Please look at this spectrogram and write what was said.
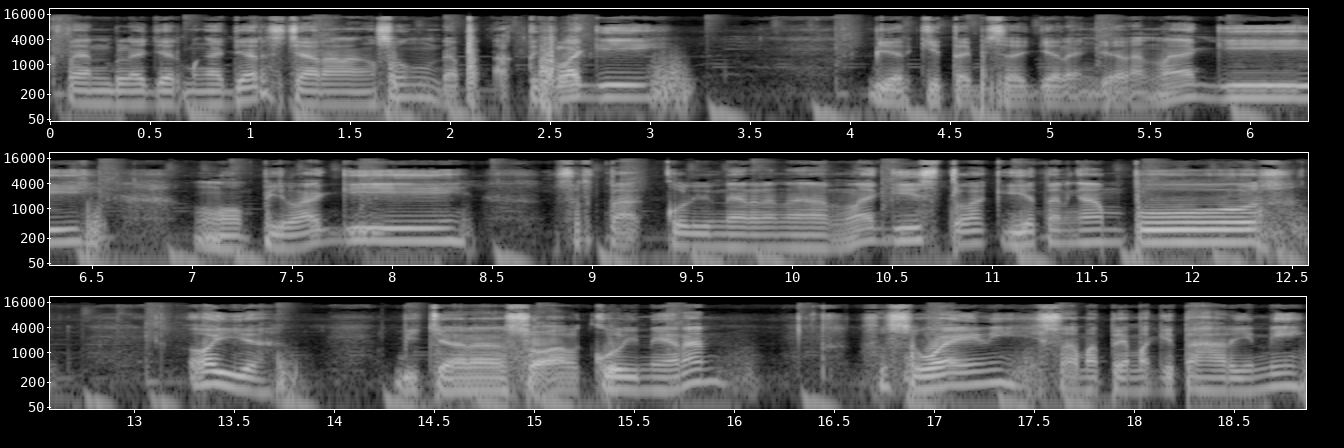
kalian belajar mengajar secara langsung dapat aktif lagi biar kita bisa jalan-jalan lagi ngopi lagi serta kulineran lagi setelah kegiatan kampus oh iya bicara soal kulineran sesuai nih sama tema kita hari ini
